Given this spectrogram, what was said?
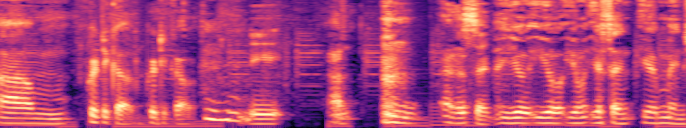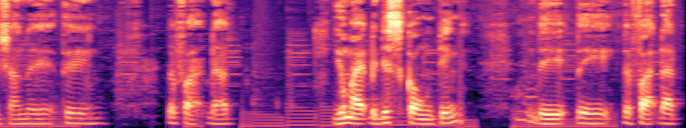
Um, critical, critical. Mm-hmm. The and as I said, you you you you, said, you mentioned the, the the fact that you might be discounting mm. the the the fact that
